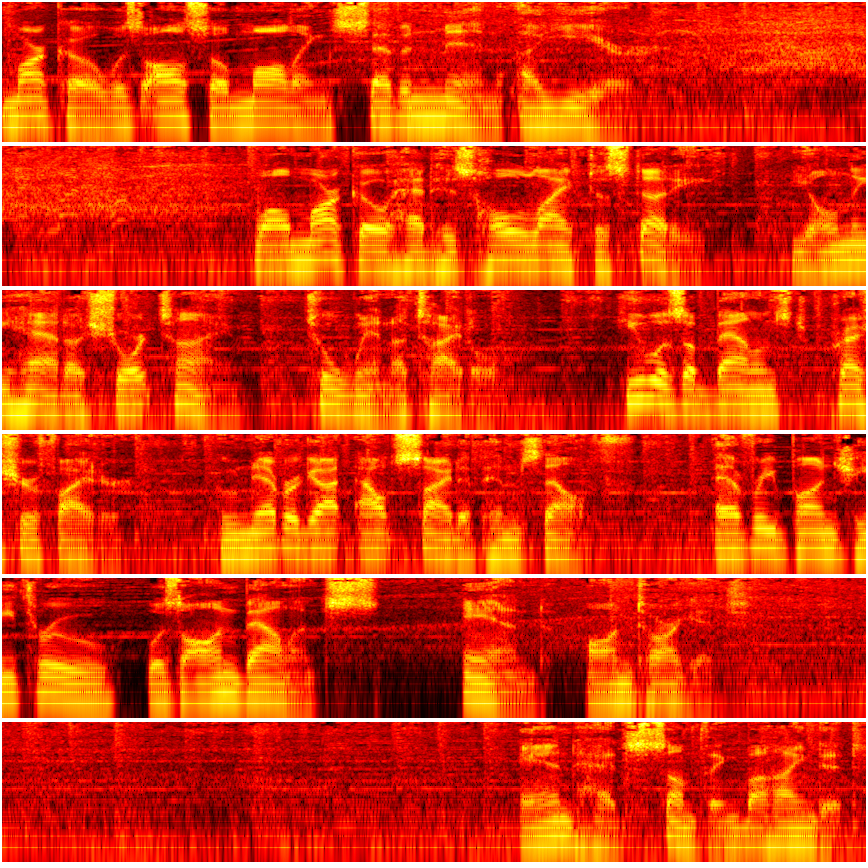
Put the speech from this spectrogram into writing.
Marco was also mauling seven men a year. While Marco had his whole life to study, he only had a short time to win a title. He was a balanced pressure fighter who never got outside of himself. Every punch he threw was on balance and on target. And had something behind it.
